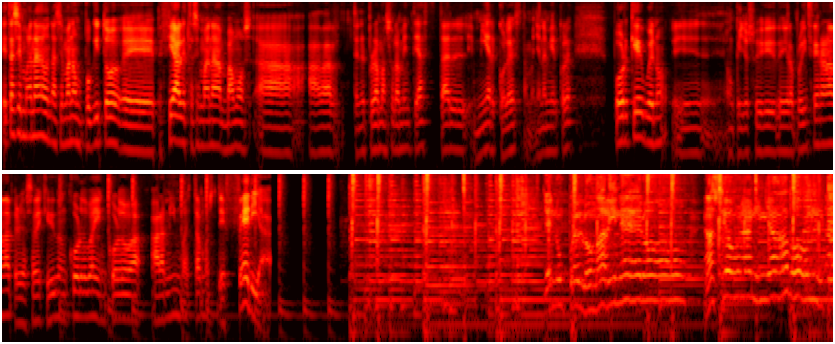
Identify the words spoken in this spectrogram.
Esta semana es una semana un poquito eh, especial. Esta semana vamos a, a, tener programa solamente hasta el miércoles, hasta mañana miércoles porque, bueno, eh, aunque yo soy de la provincia de Granada, pero ya sabéis que vivo en Córdoba y en Córdoba ahora mismo estamos de feria. Y en un pueblo marinero nació una niña bonita.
